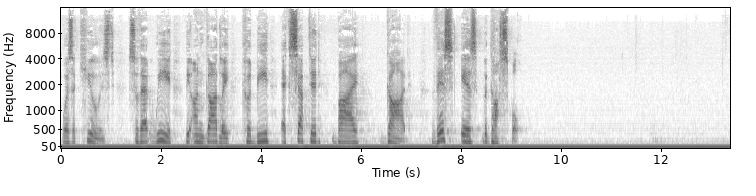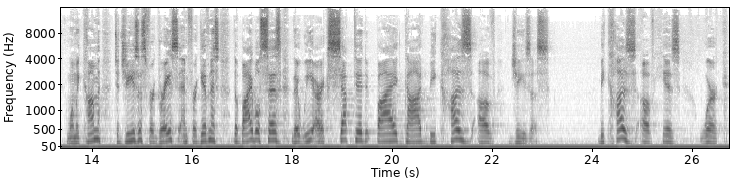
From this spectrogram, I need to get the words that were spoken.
was accused so that we, the ungodly, could be accepted by God. This is the gospel. When we come to Jesus for grace and forgiveness, the Bible says that we are accepted by God because of Jesus, because of his work,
